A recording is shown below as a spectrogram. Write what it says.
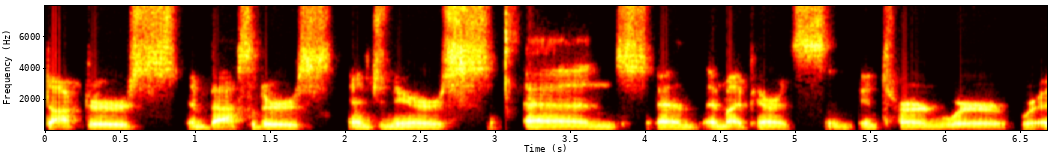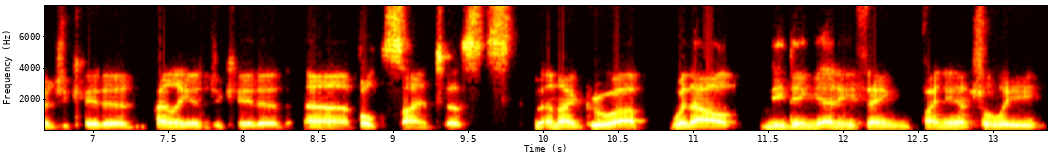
doctors, ambassadors, engineers, and and and my parents in, in turn were were educated, highly educated, uh, both scientists. And I grew up without needing anything financially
